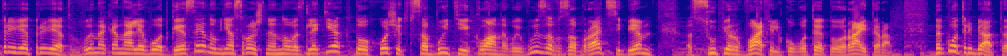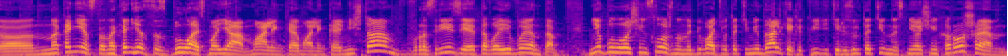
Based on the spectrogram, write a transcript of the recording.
привет-привет! Вы на канале Вот ГСН. У меня срочная новость для тех, кто хочет в событии клановый вызов забрать себе супер вафельку, вот эту Райтера. Так вот, ребят, э, наконец-то, наконец-то сбылась моя маленькая-маленькая мечта в разрезе этого ивента. Мне было очень сложно набивать вот эти медальки, как видите, результативность не очень хорошая.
